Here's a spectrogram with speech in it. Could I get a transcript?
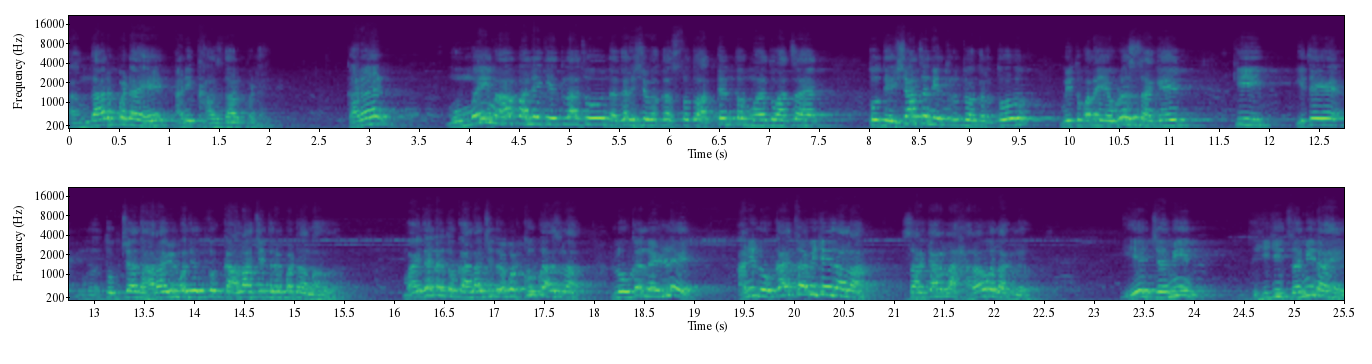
आमदार पण आहे आणि खासदार पण आहे. कारण मुंबई महापालिकेतला जो नगरसेवक असतो तो अत्यंत महत्त्वाचा आहे. तो देशाचं नेतृत्व करतो. मी तुम्हाला एवढंच सांगेन की इथे तुमच्या धारावीमध्ये तो काला चित्रपट आला होता. माहिती आहे ना तो काला चित्रपट खूप गाजला. लोक लढले आणि लोकांचा विजय झाला. सरकारला हरावं लागलं. हे जमीन ही जी जमीन आहे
